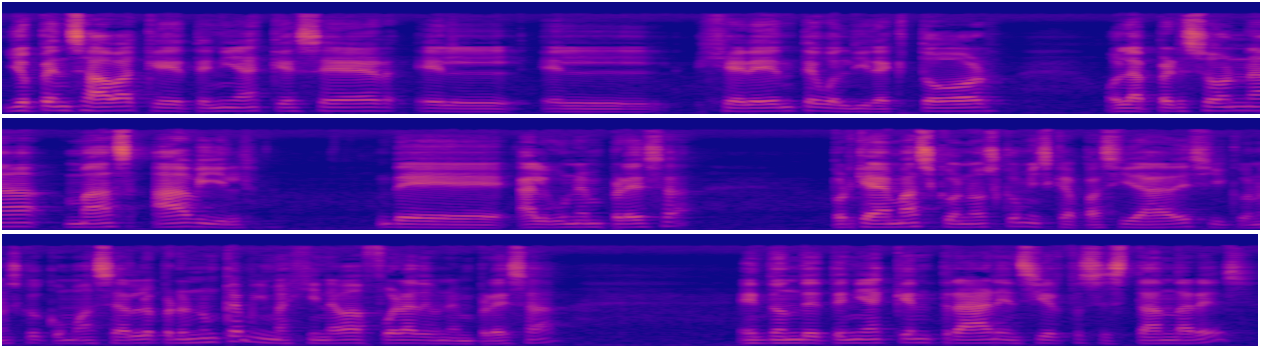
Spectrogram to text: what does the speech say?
Yo pensaba que tenía que ser el, el gerente o el director o la persona más hábil de alguna empresa, porque además conozco mis capacidades y conozco cómo hacerlo, pero nunca me imaginaba fuera de una empresa en donde tenía que entrar en ciertos estándares.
